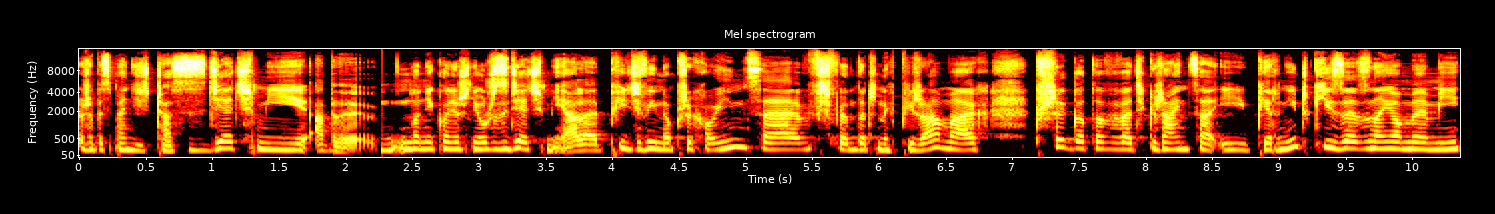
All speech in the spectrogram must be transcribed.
żeby spędzić czas z dziećmi, aby, no niekoniecznie już z dziećmi, ale pić wino przy choince, w świątecznych piżamach, przygotowywać grzańca i pierniczki ze znajomymi,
